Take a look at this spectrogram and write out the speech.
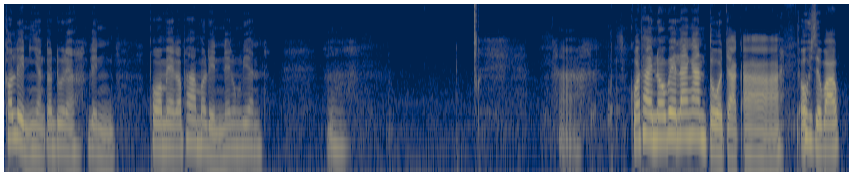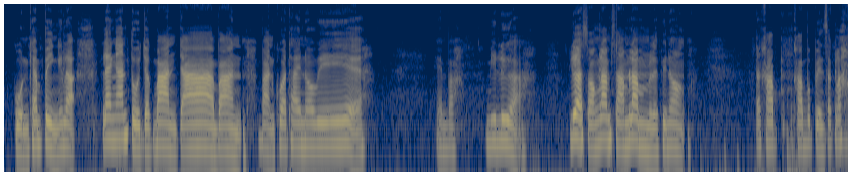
เขาเล่นอีหยังกันด้วยนี่ยเล่นพ่อแม่ก็พามาเล่นในโรงเรียนค่ะครัวไทยโนเวย์รายงานตัวจากอ่าโอ้จะว่า กุนแคมปิ้งนี่แหละแรงงานตัวจากบ้านจ้าบ้านบ้านครัวไทยโนเวย์เห็นปะมีเรือเรือสองลำสามลำเลยพี่น้องนะครับครับบ่เป็นสักลำ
